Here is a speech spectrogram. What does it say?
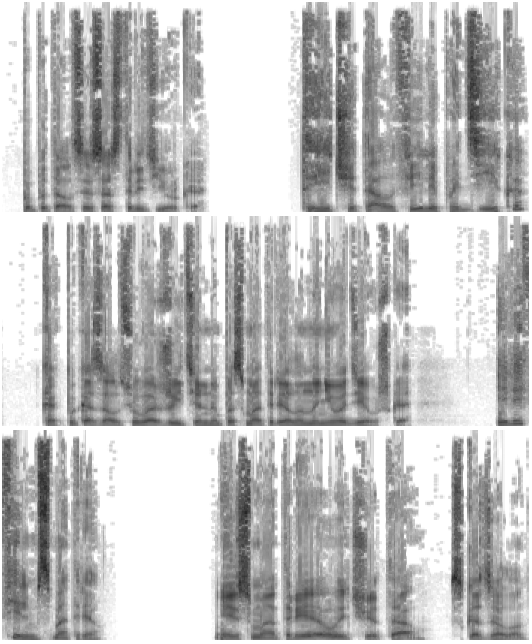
— попытался сострить Юрка. «Ты читал Филиппа Дика?» — как показалось уважительно посмотрела на него девушка. «Или фильм смотрел?» «И смотрел, и читал», — сказал он.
